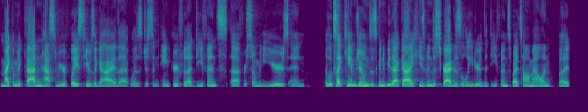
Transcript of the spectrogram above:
Micah McFadden has to be replaced. He was a guy that was just an anchor for that defense uh, for so many years, and it looks like Cam Jones is going to be that guy. He's been described as the leader of the defense by Tom Allen, but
